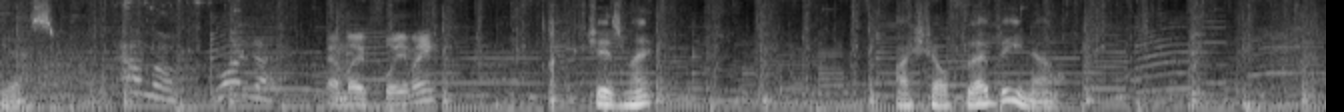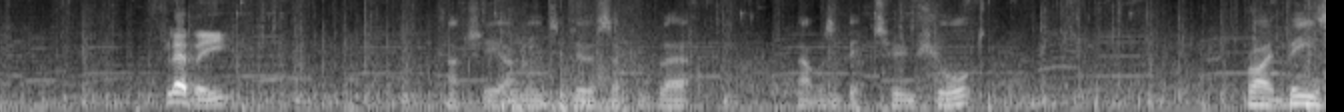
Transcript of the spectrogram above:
Yes. Ammo. Right there. Ammo for you, mate. Cheers, mate. I shall flare B now. Flebby. Actually, I need to do a second flare. That was a bit too short. Right, B's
